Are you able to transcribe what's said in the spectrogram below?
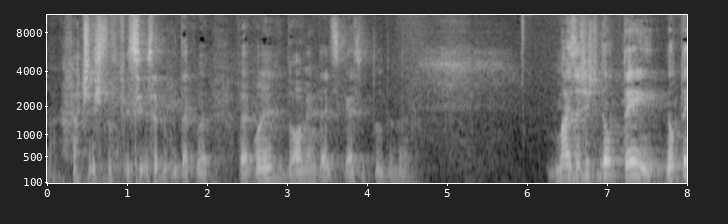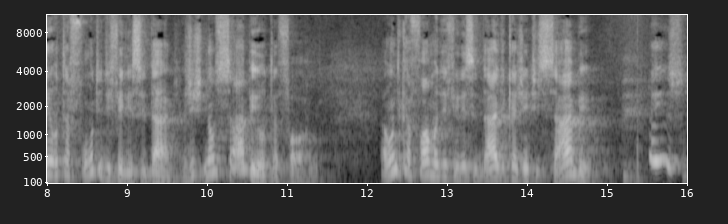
A gente não precisa de muita coisa. Quando a gente dorme, a gente até esquece tudo, né? Mas a gente não tem, não tem outra fonte de felicidade. A gente não sabe outra forma. A única forma de felicidade que a gente sabe é isso.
